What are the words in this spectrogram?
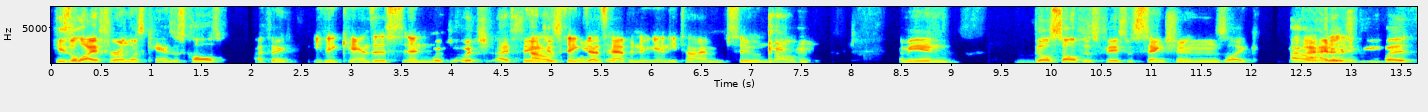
He's a lifer unless Kansas calls. I think. You think Kansas and which, which I think I don't think that's happening anytime soon, though. I mean, Bill Self is faced with sanctions. Like, oh, I, I, know what you mean, but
